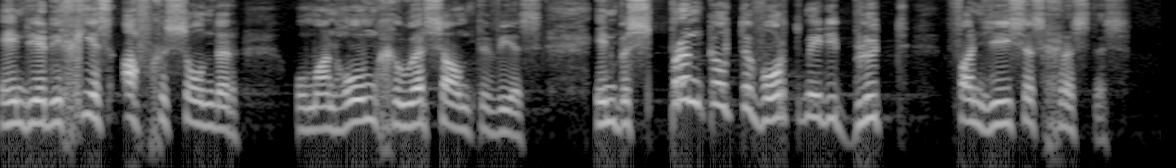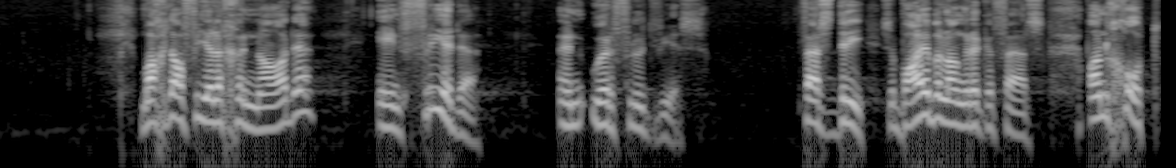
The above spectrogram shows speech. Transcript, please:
en deur die Gees afgesonder om aan hom gehoorsaam te wees en besprinkel te word met die bloed van Jesus Christus. Mag daar vir julle genade en vrede in oorvloed wees. Vers 3, is 'n baie belangrike vers. Aan God,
